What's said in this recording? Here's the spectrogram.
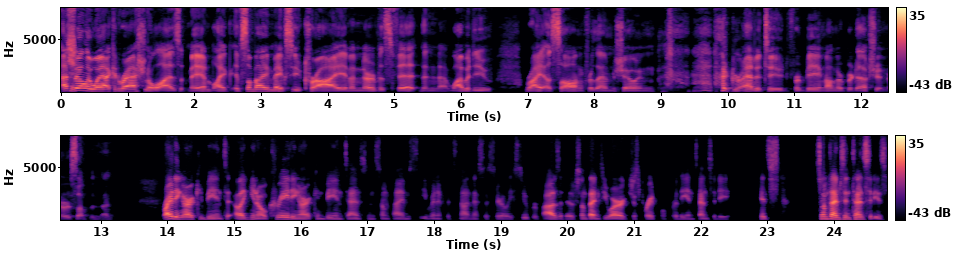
that's the only way I can rationalize it, man. Like if somebody makes you cry in a nervous fit, then uh, why would you write a song for them showing gratitude for being on their production or something? I- writing art can be into like you know creating art can be intense and sometimes even if it's not necessarily super positive sometimes you are just grateful for the intensity it's sometimes intensity is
